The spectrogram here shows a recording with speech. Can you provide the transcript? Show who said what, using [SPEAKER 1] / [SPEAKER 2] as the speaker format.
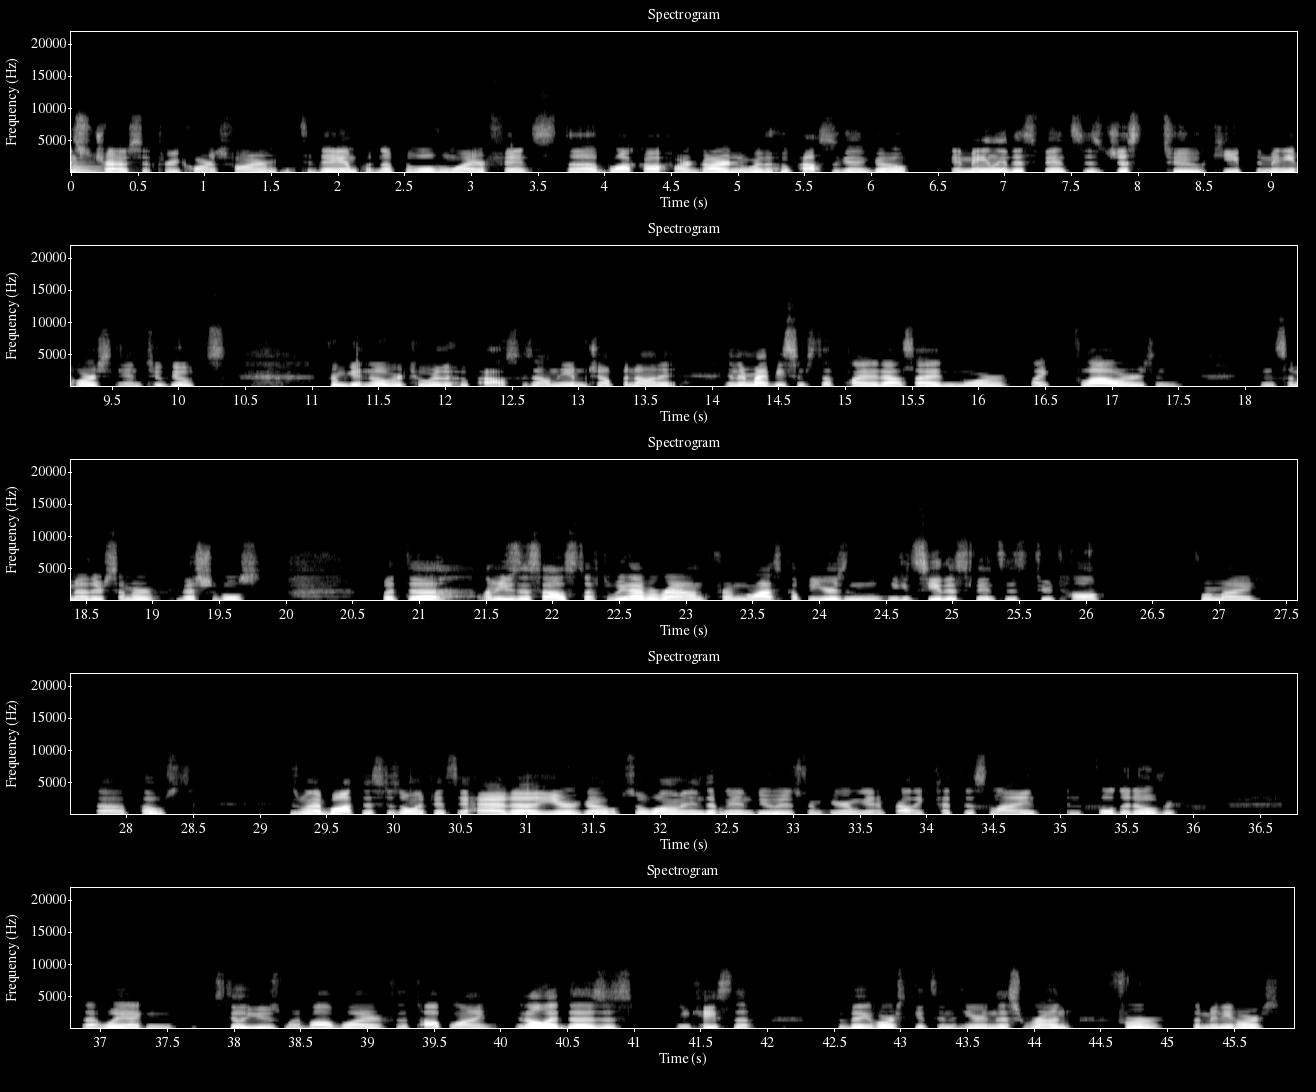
[SPEAKER 1] guys, Travis at Three Corners Farm. Today I'm putting up the woven wire fence to block off our garden where the hoop house is going to go. And mainly this fence is just to keep the mini horse and two goats from getting over to where the hoop house is. I don't need them jumping on it. And there might be some stuff planted outside, more like flowers and, and some other summer vegetables. But uh, I'm using this out stuff that we have around from the last couple years. And you can see this fence is too tall for my uh, post because when I bought this, is the only fence they had a year ago. So what I'm gonna end up gonna do is from here, I'm gonna probably cut this line and fold it over. That way I can still use my bob wire for the top line. And all that does is in case the, the big horse gets in here in this run for the mini horse,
